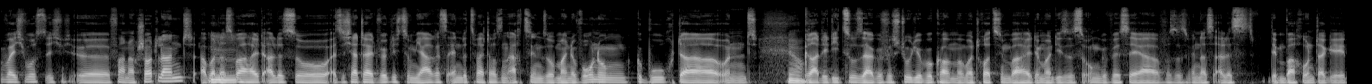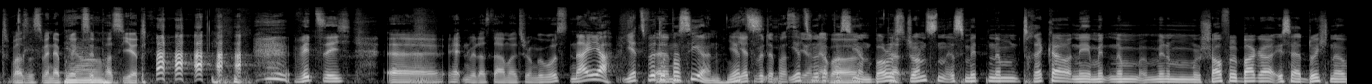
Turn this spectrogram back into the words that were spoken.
weil ich wusste, ich äh, fahre nach Schottland, aber das war halt alles so, also ich hatte halt wirklich zum Jahresende 2018 so meine Wohnung gebucht da und Ja. gerade die Zusage fürs Studio bekommen, aber trotzdem war halt immer dieses ungewisse, ja, was ist, wenn das alles dem Bach runtergeht? Was ist, wenn der Brexit Ja. passiert? Witzig, äh, hätten wir das damals schon gewusst. Naja. Jetzt wird er ähm, passieren. Jetzt, jetzt wird er passieren, Jetzt wird er passieren. Boris Johnson ist mit einem Trecker, nee, mit einem, mit einem Schaufelbagger ist er durch eine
